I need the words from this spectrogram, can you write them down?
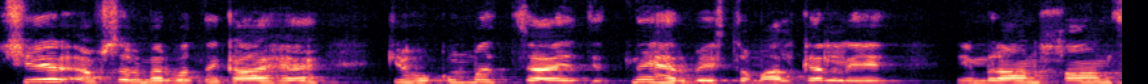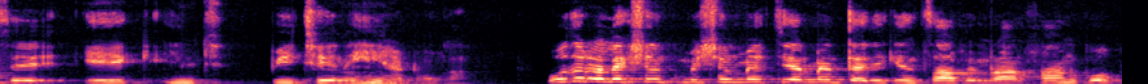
شیر افضل مروت نے کہا ہے کہ حکومت چاہے جتنے حربے استعمال کر لے، عمران خان سے ایک انچ پیچھے نہیں ہٹوں گا۔ ادھر الیکشن کمیشن میں چیئرمین تحریک انصاف عمران خان کو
